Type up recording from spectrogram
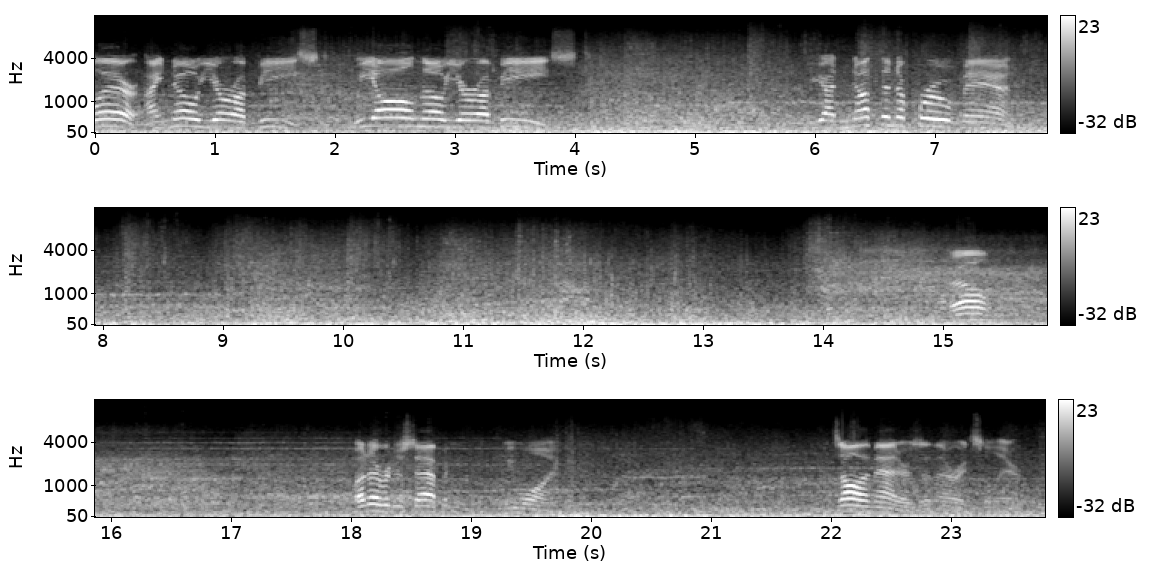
Solaire, I know you're a beast. We all know you're a beast. You got nothing to prove, man. Well, whatever just happened, we won. That's all that matters, isn't that right, Solaire?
